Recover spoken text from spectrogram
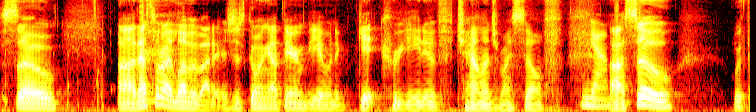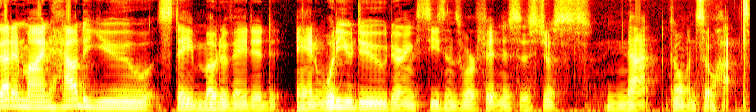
so uh, that's what I love about it. Is just going out there and be able to get creative, challenge myself. Yeah. Uh, so, with that in mind, how do you stay motivated, and what do you do during seasons where fitness is just not going so hot?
